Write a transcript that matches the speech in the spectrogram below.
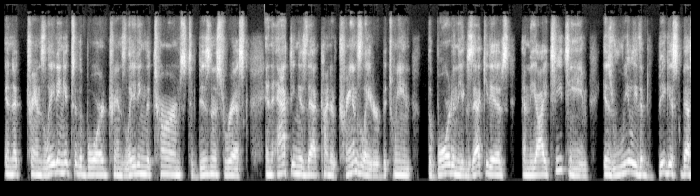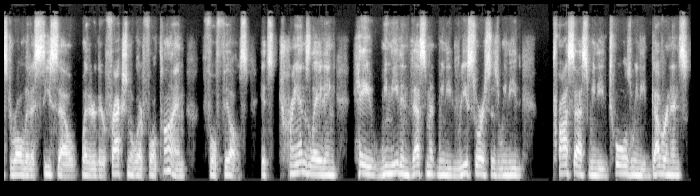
And that translating it to the board, translating the terms to business risk, and acting as that kind of translator between the board and the executives and the IT team is really the biggest, best role that a CISO, whether they're fractional or full time, fulfills. It's translating, hey, we need investment, we need resources, we need process, we need tools, we need governance,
